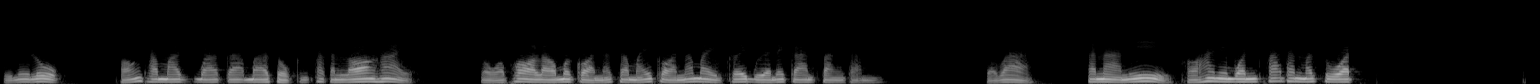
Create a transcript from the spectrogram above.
ทีนี้ลูกของธรรมบากาบาศกพากันร้องไห้ บอกว่าพ่อเราเมื่อก่อนนะสมัยก่อนนะไม่เคยเบื่อในการฟังธรรมแต่ว่าขณะนี้ขอให้ในมนพระท่านมาสวดท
